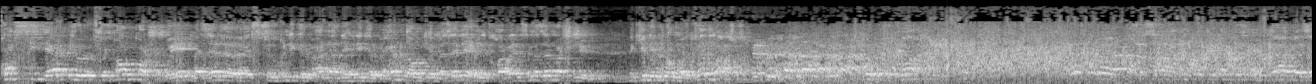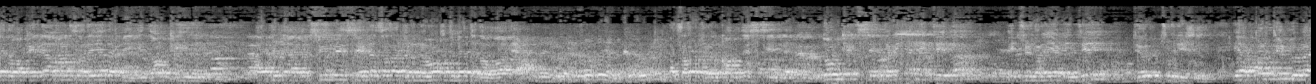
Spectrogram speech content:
considère que c'est pas encore joué, مازال يستلوك نقرب على عينيه نقرب حمده وكي مازال يهلك فرنسا مازال ماتش نول لكن يقول ما غير ماتش مازال وقيلا عنصريه راه دونك هذه الافيرسيون سهلة صلاة الوقت بدل الضائع صلاة الكونتست Donc cette réalité-là est une réalité de tous les jours. Et à partir de là,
